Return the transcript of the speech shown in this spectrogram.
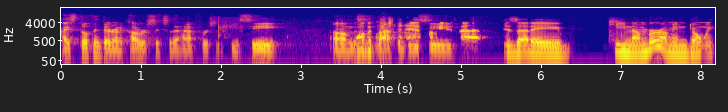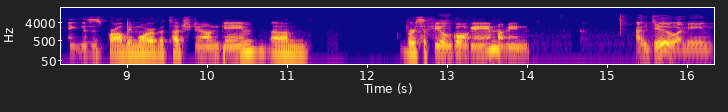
I still think they're going to cover six and a half versus BC. Um, well, the question the is, I mean, is that is that a key number? I mean, don't we think this is probably more of a touchdown game um, versus a field goal game? I mean, I do. I mean,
